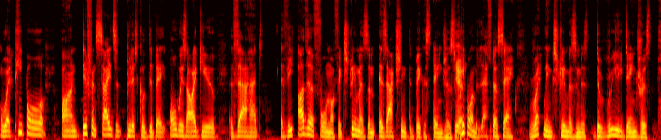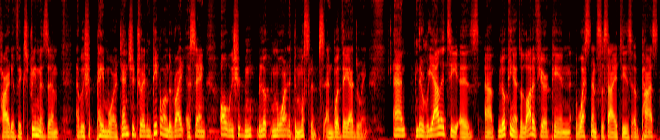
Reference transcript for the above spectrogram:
where people on different sides of political debate always argue that the other form of extremism is actually the biggest danger. So yeah. people on the left are saying right wing extremism is the really dangerous part of extremism and we should pay more attention to it. And people on the right are saying, oh, we should m- look more at the Muslims and what they are doing. And the reality is, uh, looking at a lot of European Western societies of past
